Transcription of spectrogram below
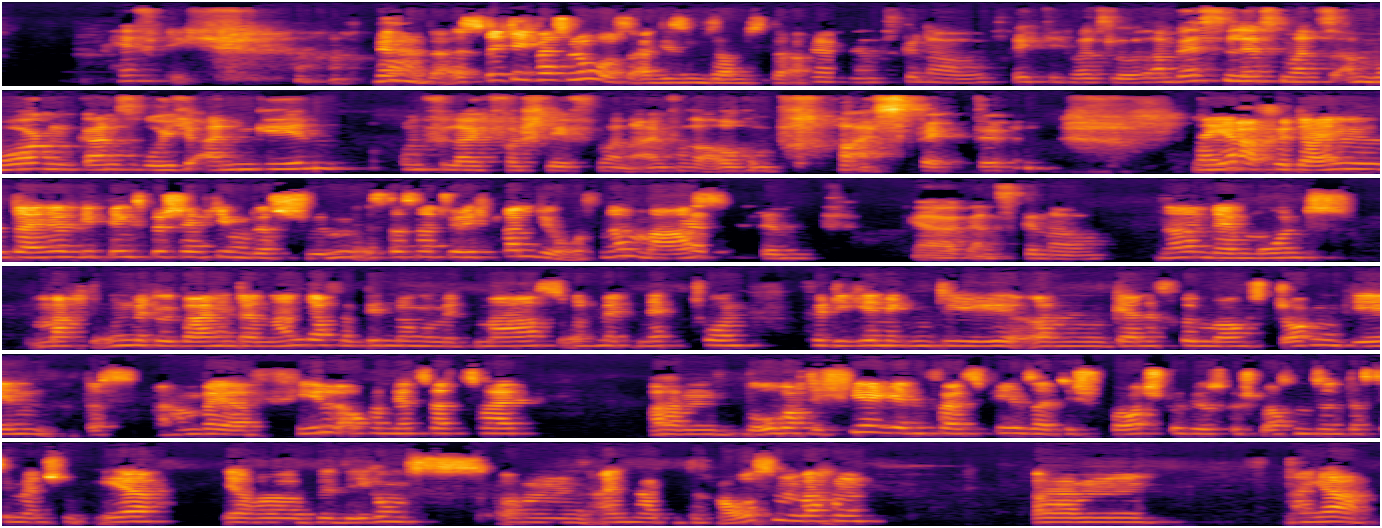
heftig. ja, da ist richtig was los an diesem Samstag. Ja, ganz genau, ist richtig was los. Am besten lässt man es am Morgen ganz ruhig angehen und vielleicht verschläft man einfach auch ein paar Aspekte. Naja, für dein, deine Lieblingsbeschäftigung, das Schwimmen, ist das natürlich grandios, ne? Mars. Ja, stimmt. Ja, ganz genau. Ne, der Mond macht unmittelbar hintereinander Verbindungen mit Mars und mit Neptun. Für diejenigen, die ähm, gerne früh morgens joggen gehen, das haben wir ja viel auch in letzter Zeit ähm, beobachte ich hier jedenfalls viel, seit die Sportstudios geschlossen sind, dass die Menschen eher ihre Bewegungseinheiten draußen machen. Ähm, naja,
